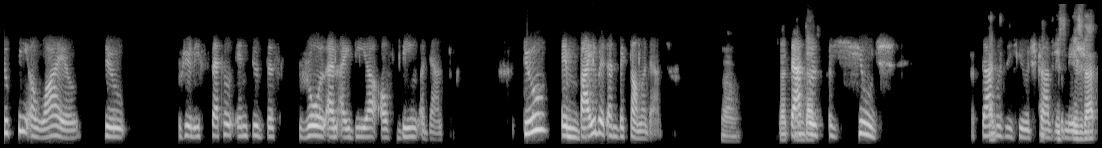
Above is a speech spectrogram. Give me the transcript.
took me a while to really settle into this role and idea of being a dancer, to imbibe it and become a dancer. Wow. That, that, that was a huge that was a huge transformation. Is, is, that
